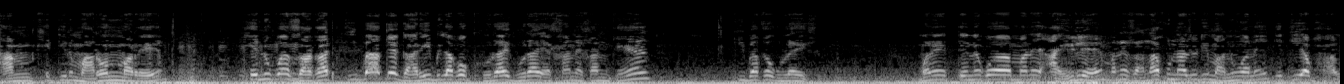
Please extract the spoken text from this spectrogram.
ধান খেতিৰ মাৰণ মাৰে সেনেকুৱা জাগাত কিবাকে গাড়ীবিলাকক ঘূৰাই ঘূৰাই এখন এখনকে কিবাকে ওলাই আহিছো। মানে তেনেকুৱা মানে আহিলে মানে জানা শুনা যদি মানুহ আনে তেতিয়া ভাল।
